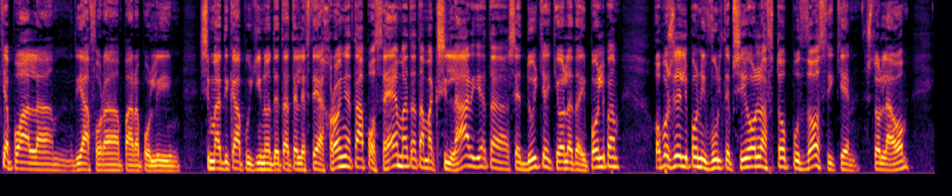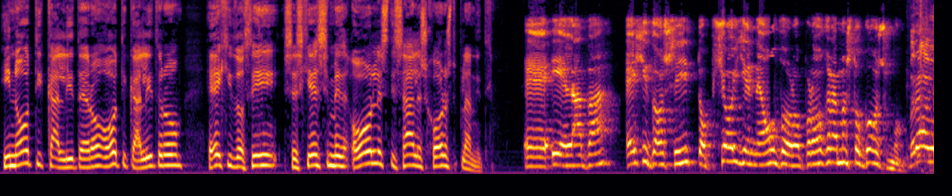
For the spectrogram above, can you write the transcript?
και από άλλα διάφορα πάρα πολύ σημαντικά που γίνονται τα τελευταία χρόνια. Τα αποθέματα, τα μαξιλάρια, τα σεντούκια και όλα τα υπόλοιπα. Όπως λέει λοιπόν η βούλτεψη, όλο αυτό που δόθηκε στο λαό είναι ό,τι καλύτερο, ό,τι καλύτερο έχει δοθεί σε σχέση με όλες τις άλλες χώρες του πλανήτη. Ε, η Ελλάδα έχει δώσει το πιο γενναιόδωρο πρόγραμμα στον κόσμο. Μπράβο!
